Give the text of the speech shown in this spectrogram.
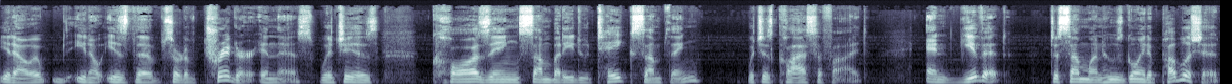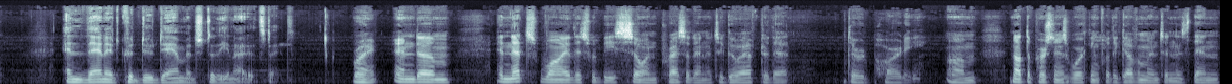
you know, you know, is the sort of trigger in this, which is causing somebody to take something which is classified and give it to someone who's going to publish it, and then it could do damage to the United States. Right, and um, and that's why this would be so unprecedented to go after that third party, um, not the person who's working for the government and is then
